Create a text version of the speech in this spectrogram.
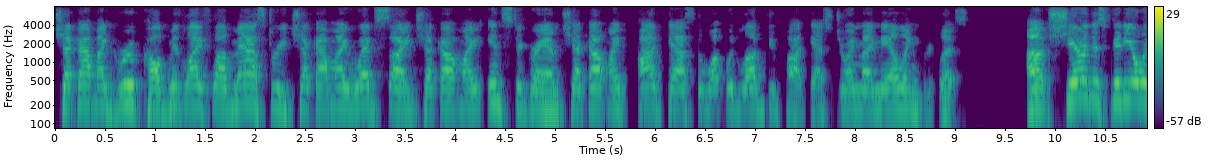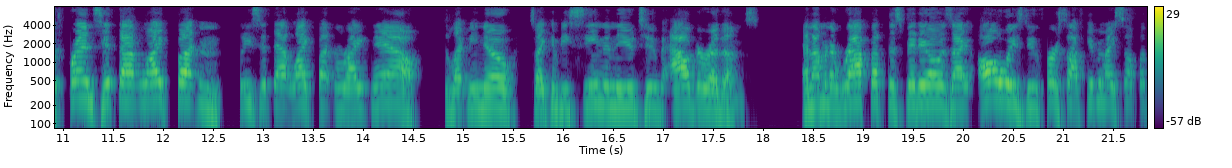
Check out my group called Midlife Love Mastery. Check out my website. Check out my Instagram. Check out my podcast, the What Would Love Do podcast. Join my mailing list. Uh, share this video with friends. Hit that like button. Please hit that like button right now to let me know so I can be seen in the YouTube algorithms. And I'm going to wrap up this video as I always do. First off, giving myself a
